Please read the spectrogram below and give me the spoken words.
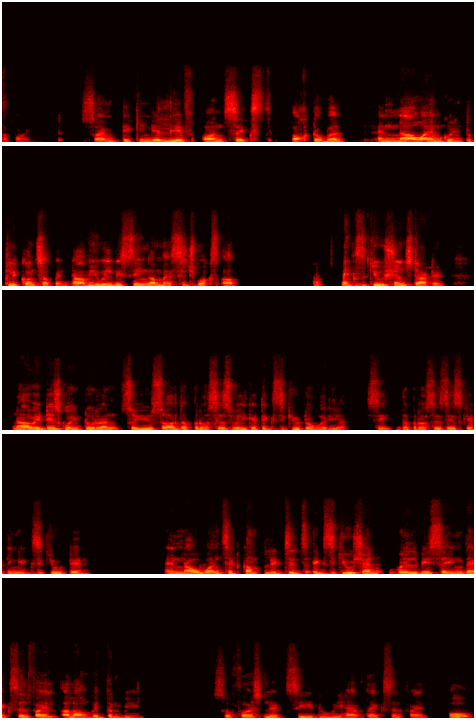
Appointment so i'm taking a leave on 6th october and now i'm going to click on submit. Now you will be seeing a message box up. Execution started. Now it is going to run. So you saw the process will get execute over here. See the process is getting executed and now once it completes its execution we'll be saying the excel file along with the mail. So first let's see do we have the excel file? Oh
